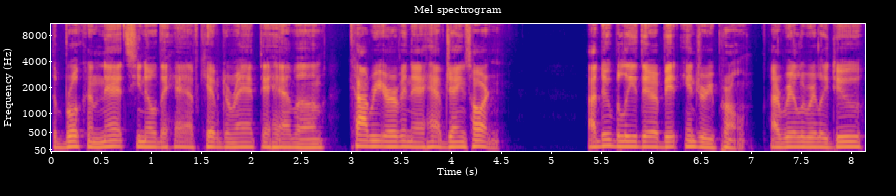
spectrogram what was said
the Brooklyn Nets, you know, they have Kevin Durant, they have um, Kyrie Irving, they have James Harden. I do believe they're a bit injury prone. I really, really do.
